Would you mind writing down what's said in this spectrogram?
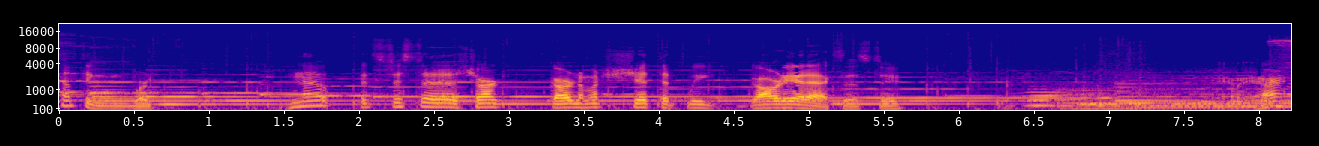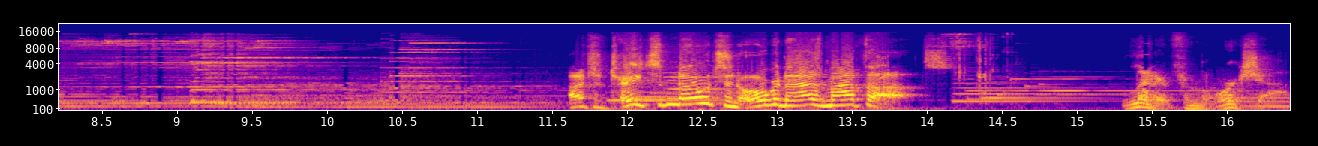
something worth. Nope, it's just a shark guarding a bunch of shit that we already had access to. There we are. I should take some notes and organize my thoughts. Letter from the workshop.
